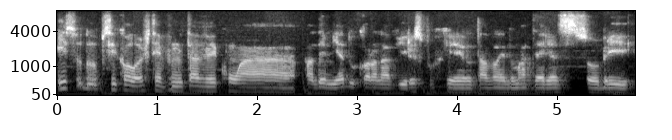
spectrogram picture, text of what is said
Isso do psicológico tem muito a ver com a pandemia do coronavírus, porque eu estava lendo matérias sobre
